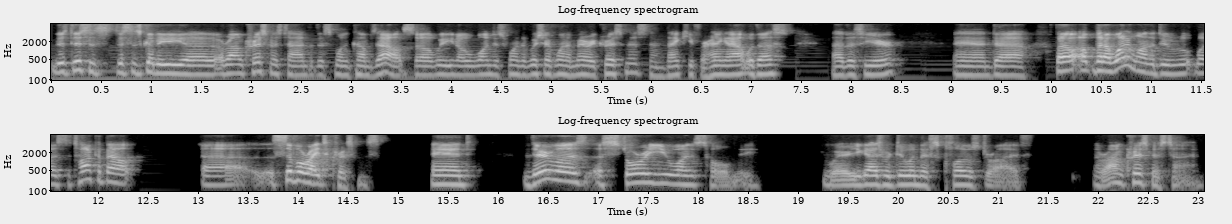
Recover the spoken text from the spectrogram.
this this is this is going to be uh, around Christmas time that this one comes out. So we, you know, one just wanted to wish everyone a Merry Christmas and thank you for hanging out with us uh, this year. And uh, but I, but I, what I wanted to do was to talk about uh, Civil Rights Christmas. And there was a story you once told me where you guys were doing this clothes drive around Christmas time.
